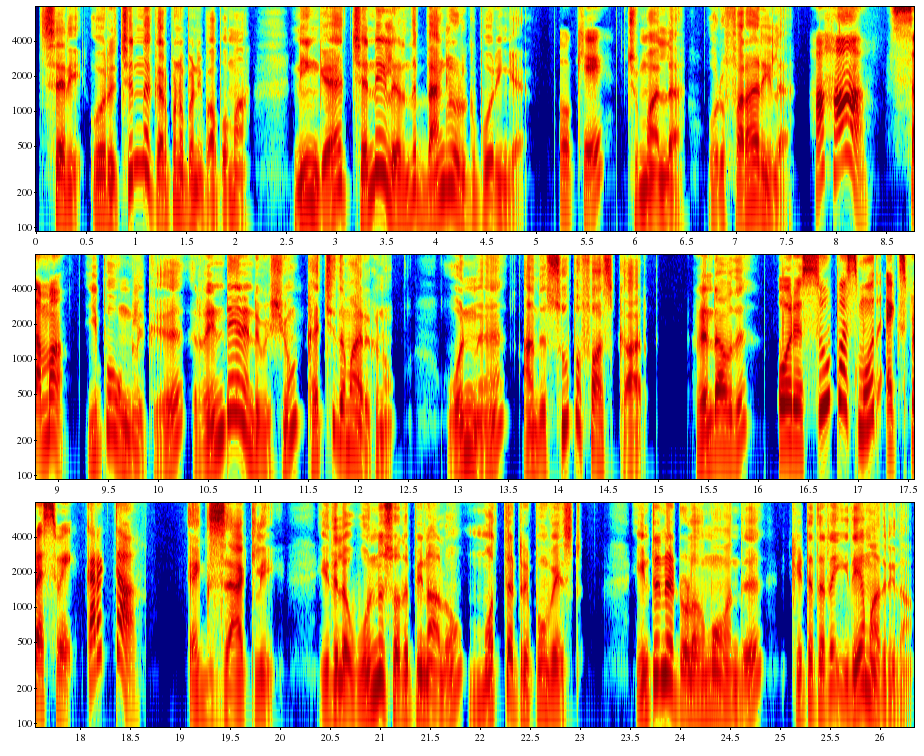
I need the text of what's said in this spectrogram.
சரி ஒரு சின்ன கற்பனை பண்ணி பாப்போமா? நீங்க சென்னையில இருந்து பெங்களூருக்கு போறீங்க. ஓகே. சும்மா இல்ல ஒரு ஃபராரில. ஹஹா சமா. இப்போ உங்களுக்கு ரெண்டே ரெண்டு விஷயம் கச்சிதமா இருக்கணும். ஒன்னு அந்த சூப்பர் ஃபாஸ்ட் கார். ரெண்டாவது? ஒரு சூப்பர் ஸ்மூத் எக்ஸ்பிரஸ்வே கரெக்டா? எக்ஸாக்ட்லி. இதுல ஒன்னு சொதப்பினாலும் மொத்த ட்ரிப்பும் வேஸ்ட். இன்டர்நெட் உலகமும் வந்து கிட்டத்தட்ட இதே மாதிரி தான்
